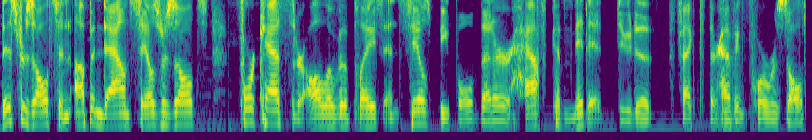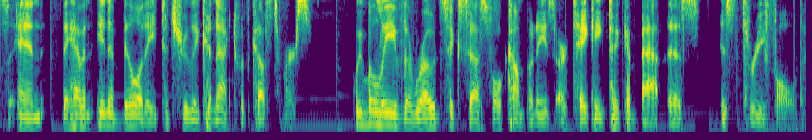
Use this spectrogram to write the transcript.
This results in up and down sales results, forecasts that are all over the place, and salespeople that are half committed due to the fact that they're having poor results and they have an inability to truly connect with customers. We believe the road successful companies are taking to combat this is threefold.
